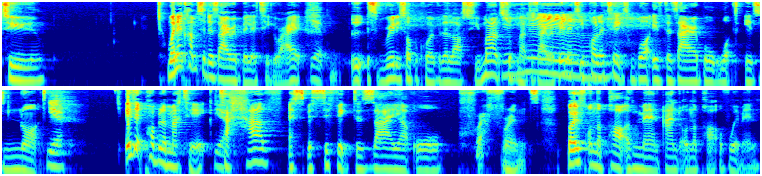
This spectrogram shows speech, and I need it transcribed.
to when it comes to desirability, right? Yep. It's really topical over the last few months. Talking about desirability Mm-hmm. politics, what is desirable, what is not. yeah. Is it problematic Yeah. to have a specific desire or preference, both on the part of men and on the part of women,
